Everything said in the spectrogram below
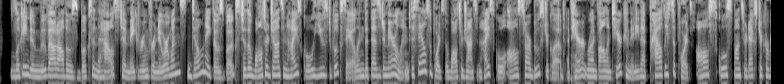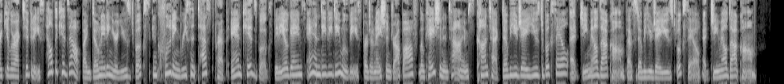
Looking to move out all those books in the house to make room for newer ones? Donate those books to the Walter Johnson High School used book sale in Bethesda, Maryland. The sale supports the Walter Johnson High School All-Star Booster Club, a parent-run volunteer committee that proudly supports all school-sponsored extracurricular activities. Help the kids out by donating your used books, including recent test prep and kids books, video games, and DVD movies. For donation drop-off, location, and times, contact WJ Used Book Sale at gmail.com. That's WJ Used Book Sale at gmail.com.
